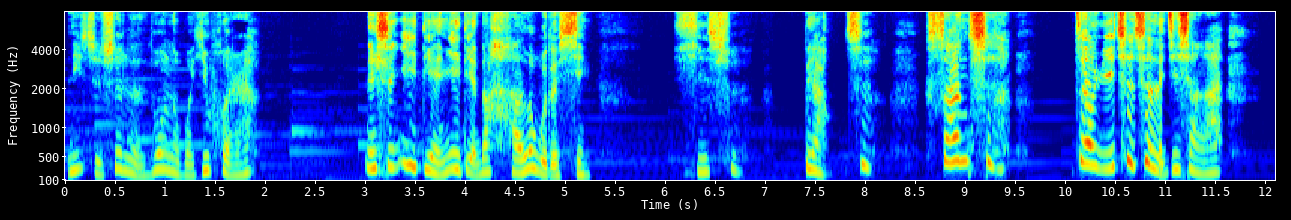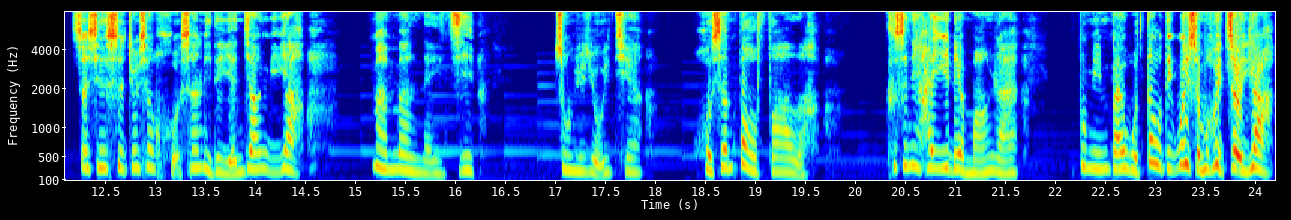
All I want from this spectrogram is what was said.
你只是冷落了我一会儿，你是一点一点的寒了我的心，一次、两次、三次，这样一次次累积下来，这些事就像火山里的岩浆一样，慢慢累积，终于有一天，火山爆发了。可是你还一脸茫然，不明白我到底为什么会这样。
